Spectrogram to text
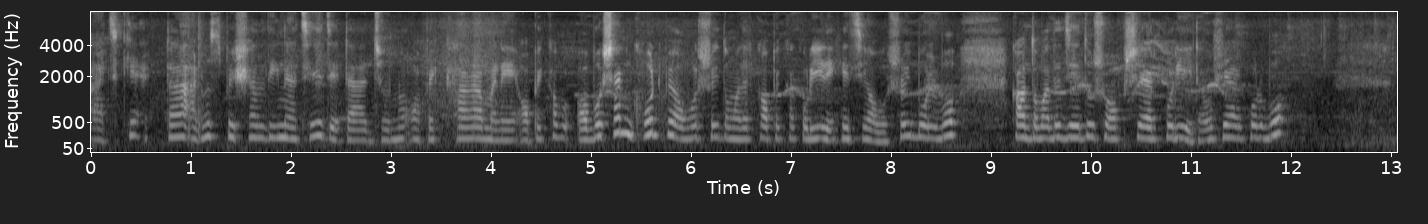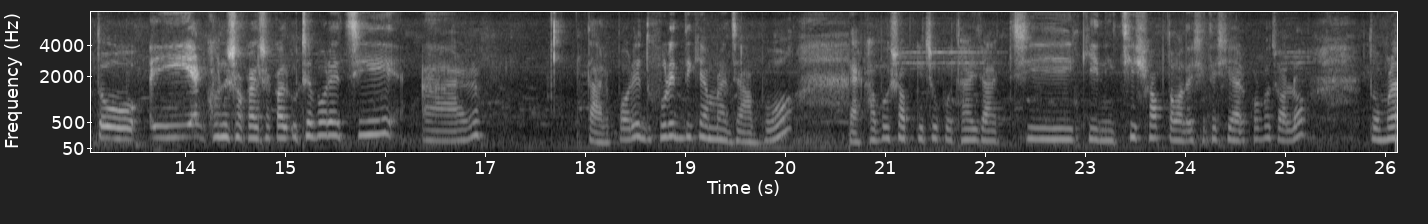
আজকে একটা আরও স্পেশাল দিন আছে যেটার জন্য অপেক্ষা মানে অপেক্ষা অবসান ঘটবে অবশ্যই। তোমাদেরকে অপেক্ষা করিয়ে রেখেছি, অবশ্যই বলব। কারণ তোমাদের যেহেতু সব শেয়ার করি, এটাও শেয়ার করব। তো এই এখন সকাল সকাল উঠে পড়েছি। আর তারপরে দুপুরের দিকে আমরা যাব। দেখাবো সব কিছু কোথায় যাচ্ছি, কি নিচ্ছি, সব তোমাদের সাথে শেয়ার করব। চলো, তোমরা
